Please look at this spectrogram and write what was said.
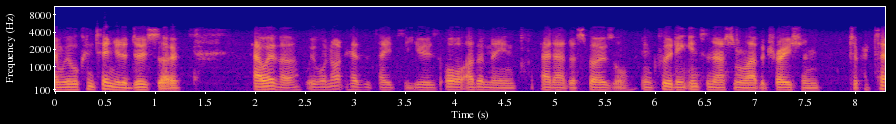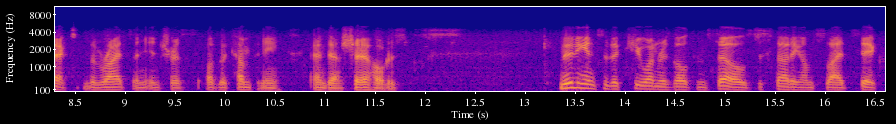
and we will continue to do so. However, we will not hesitate to use all other means at our disposal, including international arbitration, to protect the rights and interests of the company and our shareholders. Moving into the Q1 results themselves, just starting on slide six.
